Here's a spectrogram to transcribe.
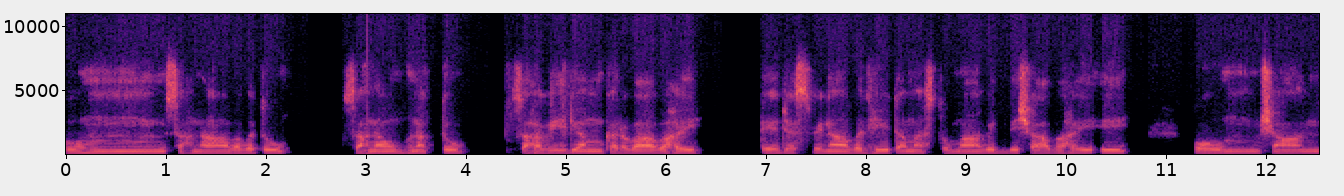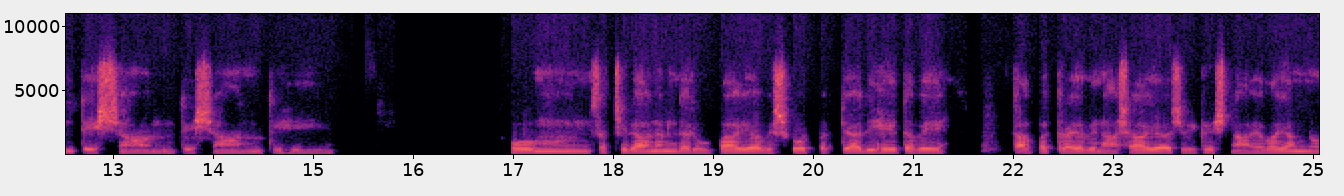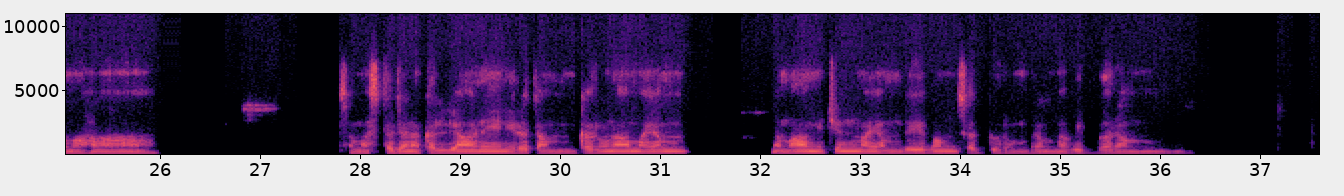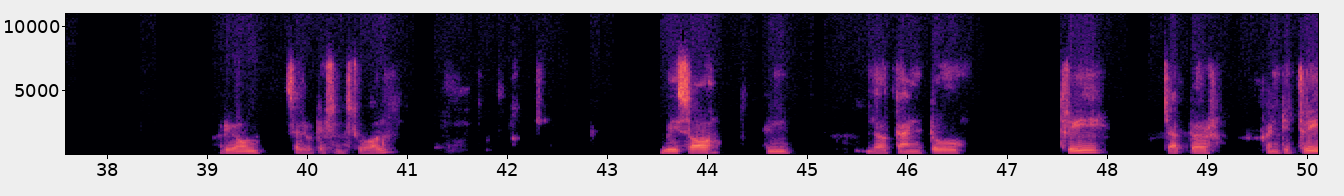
ॐ सहना भवतु, सहनौ भुनक्तु, सह वीर्यं करवावहै, तेजस्विनावधीतमस्तु मा विद्विषावहै, ॐ शान्ति शान्ति शान्तिः। ॐ सच्चिदानन्दरूपाय विश्वोत्पत्त्यादिहेतवे, तापत्रयविनाशाय श्रीकृष्णाय वयं नुमः। समस्त जन कल्याणे निरतम करुणामयम नमा चिन्मय देव सद्गु ब्रह्म विद्वर Hari salutation to all we saw in the canto three chapter twenty three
